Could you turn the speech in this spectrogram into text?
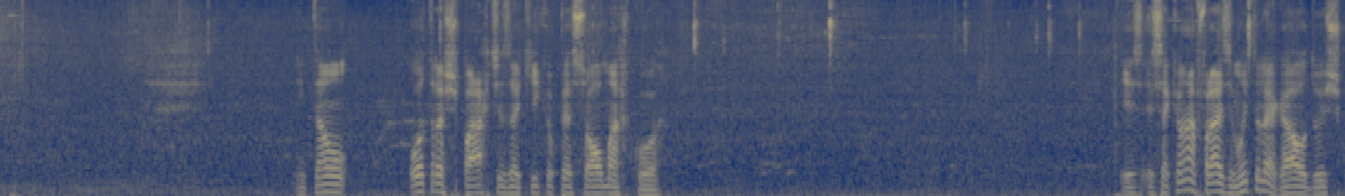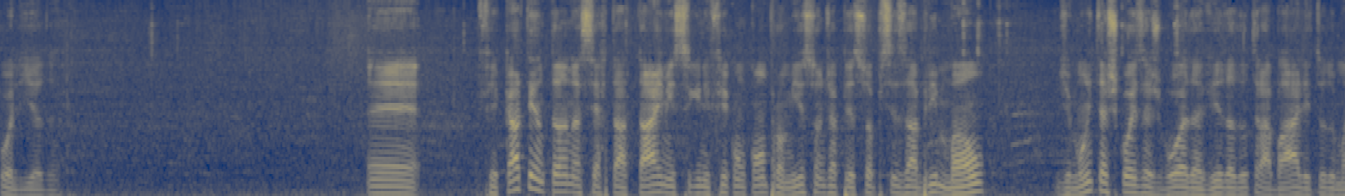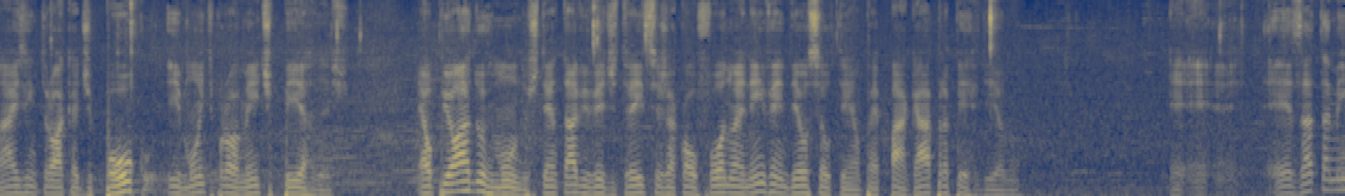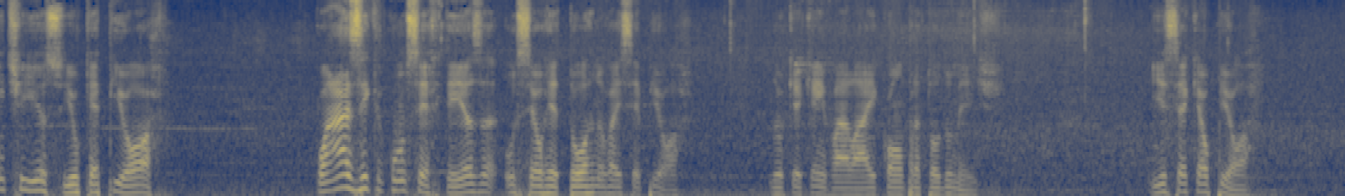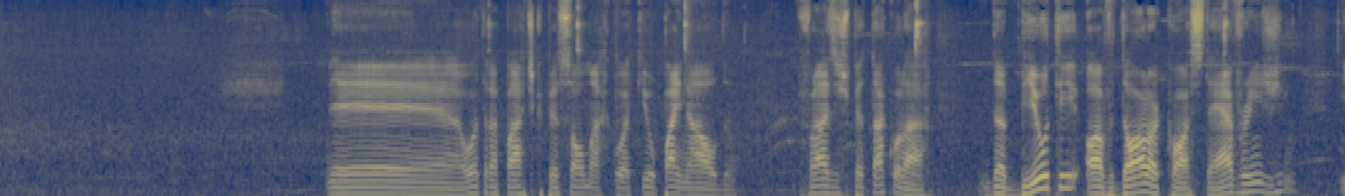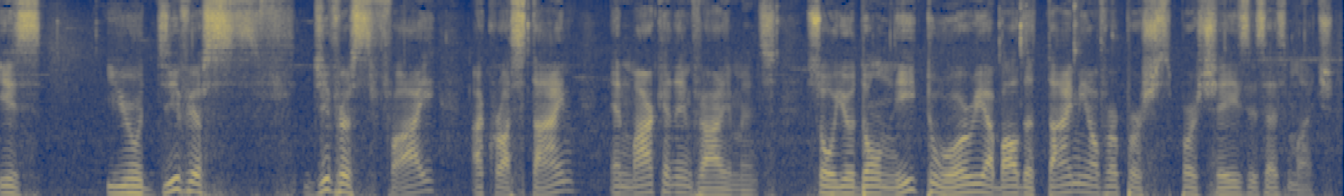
Então, outras partes aqui que o pessoal marcou. Esse, esse aqui é uma frase muito legal do escolhido. É, ficar tentando acertar time significa um compromisso onde a pessoa precisa abrir mão de muitas coisas boas da vida, do trabalho e tudo mais, em troca de pouco e muito provavelmente perdas. É o pior dos mundos. Tentar viver de trade, seja qual for, não é nem vender o seu tempo, é pagar para perdê-lo. É, é, é exatamente isso. E o que é pior, quase que com certeza o seu retorno vai ser pior do que quem vai lá e compra todo mês. Isso é que é o pior. É, outra parte que o pessoal marcou aqui, o Painaldo. Frase espetacular. The beauty of dollar cost averaging is you divers, diversify across time and market environments. So you don't need to worry about the timing of your purchases as much.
